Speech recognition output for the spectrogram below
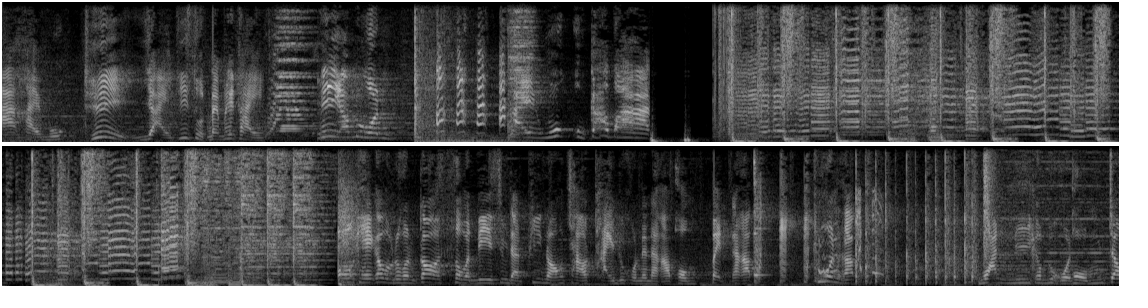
าไข่มุกที่ใหญ่ที่สุดในประเทศไทย นี่ครับทุกคน ไข่มุกอุกาบาตโอเคครับผมทุกคนก็สวัสดีสวัดพี่น้องชาวไทยทุกคนเลยนะครับ ผมเป็ดนะครับทุกคนครับ วันนี้ครับทุกคน ผมจะ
